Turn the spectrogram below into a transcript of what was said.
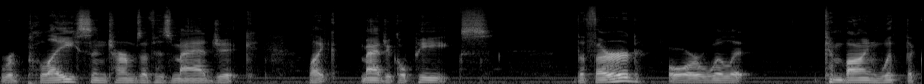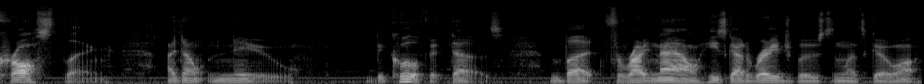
replace in terms of his magic like magical peaks the third? Or will it combine with the cross thing? I don't know. Be cool if it does. But for right now he's got a rage boost and let's go on.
